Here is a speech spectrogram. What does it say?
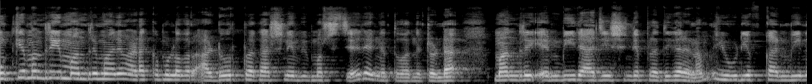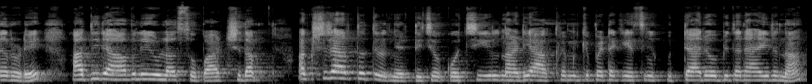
മുഖ്യമന്ത്രിയും മന്ത്രിമാരും അടക്കമുള്ളവർ അടൂർ പ്രകാശിനെ വിമർശിച്ച് രംഗത്ത് വന്നിട്ടുണ്ട്. മന്ത്രി എം ബി രാജേഷിന്റെ പ്രതികരണം യു ഡി എഫ് കൺവീനറുടെ അതിരാവിലെയുള്ള സുഭാഷിതം. അക്ഷരാർത്ഥത്തിൽ ഞെട്ടിച്ചു. കൊച്ചിയിൽ നടി ആക്രമിക്കപ്പെട്ട കേസിൽ കുറ്റാരോപിതരായിരുന്ന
